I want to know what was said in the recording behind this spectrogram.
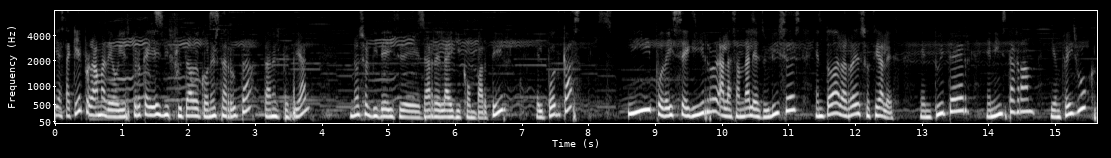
Y hasta aquí el programa de hoy. Espero que hayáis disfrutado con esta ruta tan especial. No os olvidéis de darle like y compartir el podcast y podéis seguir a las sandalias de Ulises en todas las redes sociales, en Twitter, en Instagram y en Facebook,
